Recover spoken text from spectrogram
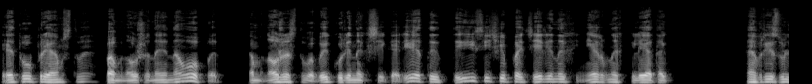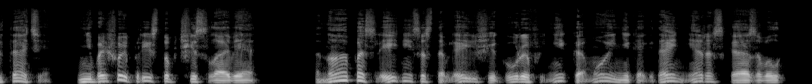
Это упрямство, помноженное на опыт, множество выкуренных сигарет и тысячи потерянных нервных клеток, а в результате небольшой приступ тщеславия. Но последний составляющий Гуров никому и никогда не рассказывал,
